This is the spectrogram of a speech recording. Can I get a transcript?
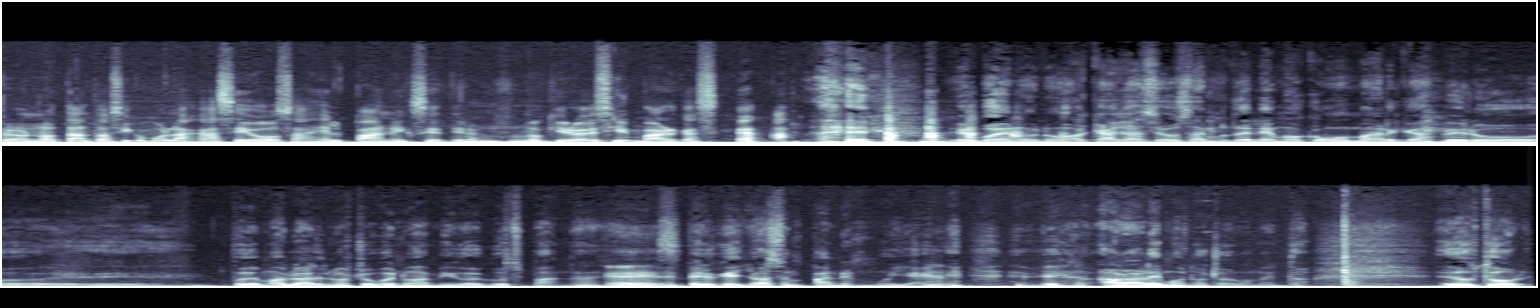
pero no tanto así como las gaseosas, el pan, etcétera. No quiero decir marcas. Eh, bueno, no, acá gaseosas no tenemos como marcas, pero eh, podemos hablar de nuestros buenos amigos de Goods Pan. ¿eh? pero que ellos hacen panes muy... Eh, hablaremos en otro momento. doctor,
